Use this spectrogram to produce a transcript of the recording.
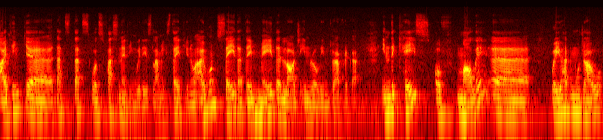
I think uh, that's that's what's fascinating with the Islamic State. You know, I won't say that they made a large inroad into Africa. In the case of Mali, uh, where you had Mujao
